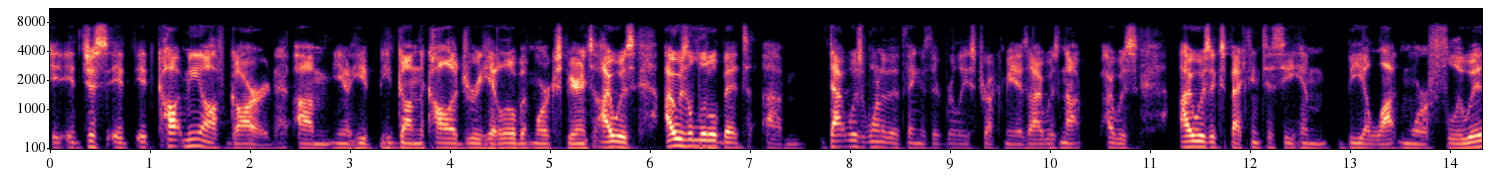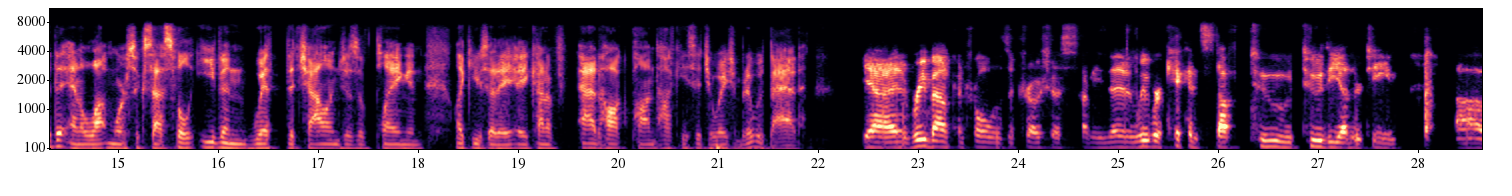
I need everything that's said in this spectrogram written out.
it, it, just it it caught me off guard. Um, you know, he he'd gone the college route. He had a little bit more experience. I was I was a little bit um, that was one of the things that really struck me is I was not I was I was expecting to see him be a lot more fluid and a lot more successful even with the challenges of playing in like you said a, a kind of ad hoc pond hockey situation but it was bad. Yeah, and rebound control was atrocious. I mean, we were kicking stuff to to the other team. Um,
